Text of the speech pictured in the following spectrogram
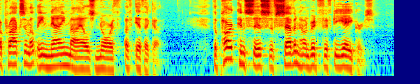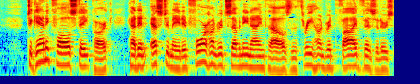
approximately nine miles north of Ithaca. The park consists of 750 acres. Taughannock Falls State Park had an estimated 479,305 visitors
